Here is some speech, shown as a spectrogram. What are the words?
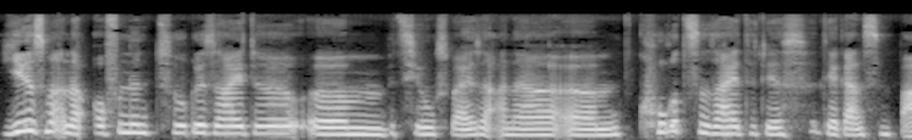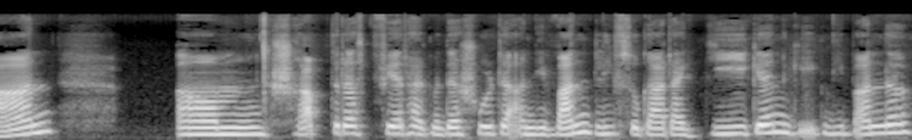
jedes Mal an der offenen Zirkelseite ähm, beziehungsweise an der ähm, kurzen Seite des, der ganzen Bahn ähm, schrappte das Pferd halt mit der Schulter an die Wand, lief sogar dagegen, gegen die Bande.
